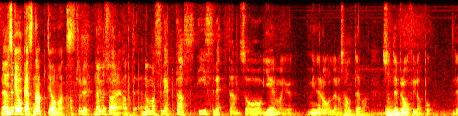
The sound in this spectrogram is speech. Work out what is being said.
Nej, Vi ska det- åka snabbt jag och Mats. Absolut. Nej men så är det. Att då man svettas, i svetten så avger man ju mineraler och salter. Va? Så att det är bra att fylla på. Det,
